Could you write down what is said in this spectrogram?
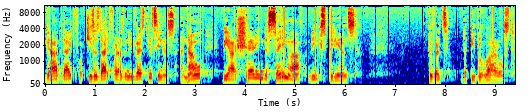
God died for Jesus died for us when we were still sinners, and now we are sharing the same love we experienced towards the people who are lost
